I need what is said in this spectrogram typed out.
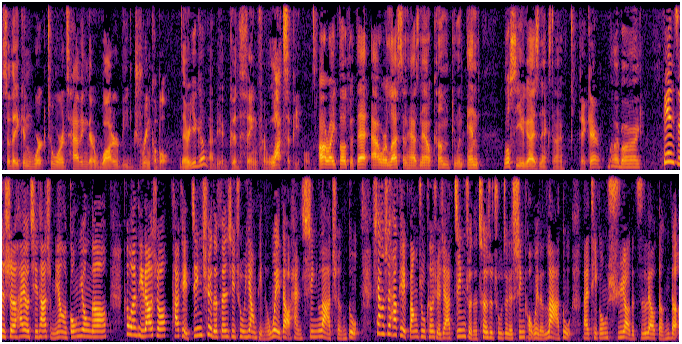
so they can work towards having their water be drinkable. There you go. That'd be a good thing for lots of people. All right, folks, with that, our lesson has now come to an end. We'll see you guys next time. Take care. Bye bye. 电子蛇还有其他什么样的功用呢？课文提到说，它可以精确的分析出样品的味道和辛辣程度，像是它可以帮助科学家精准的测试出这个新口味的辣度，来提供需要的资料等等。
